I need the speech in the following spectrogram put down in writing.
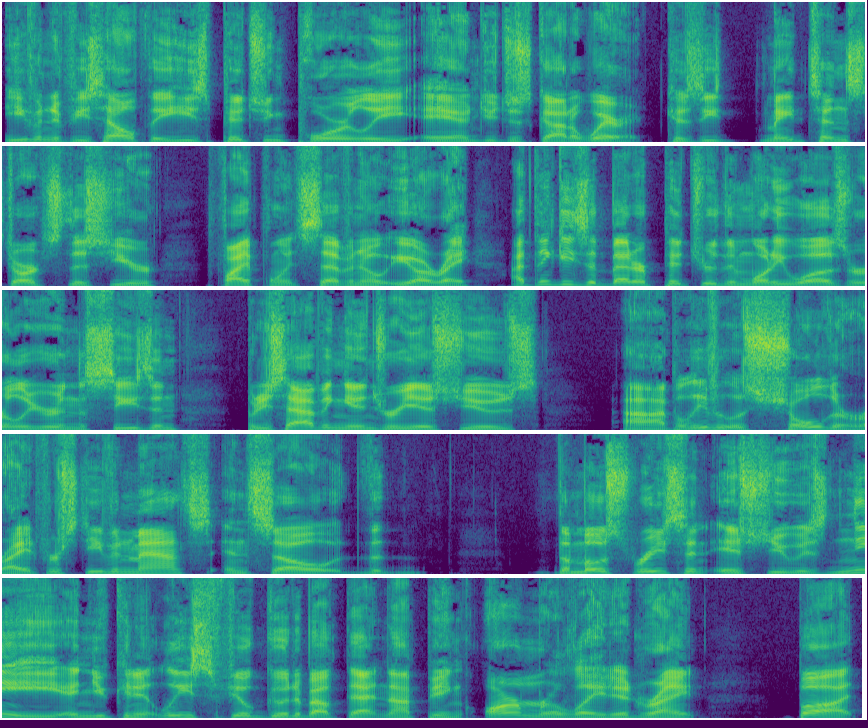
even if he's healthy, he's pitching poorly and you just got to wear it because he made 10 starts this year, 5.70 ERA. I think he's a better pitcher than what he was earlier in the season, but he's having injury issues. Uh, I believe it was shoulder, right, for Steven Matz. And so the the most recent issue is knee, and you can at least feel good about that not being arm related, right? But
